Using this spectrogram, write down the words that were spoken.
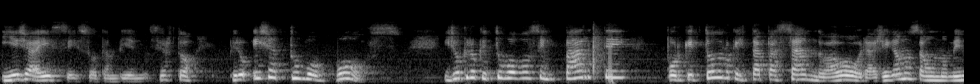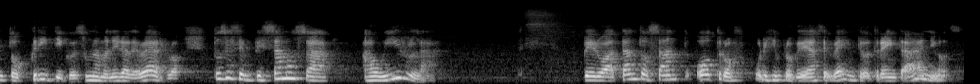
Y ella es eso también, ¿no es cierto? Pero ella tuvo voz. Y yo creo que tuvo voz en parte porque todo lo que está pasando ahora, llegamos a un momento crítico, es una manera de verlo. Entonces empezamos a, a oírla. Pero a tantos otros, por ejemplo, que de hace 20 o 30 años,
